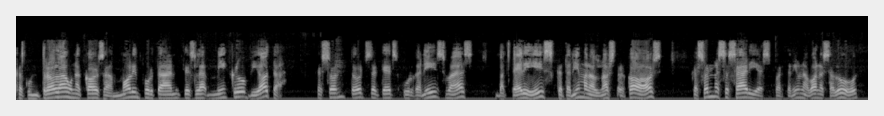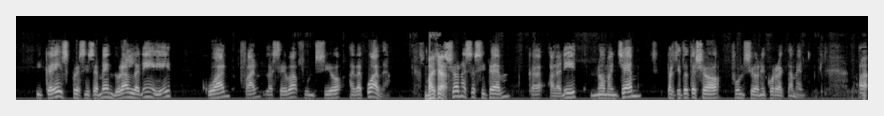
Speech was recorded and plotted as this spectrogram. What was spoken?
que controla una cosa molt important que és la microbiota, que són tots aquests organismes, bacteris que tenim en el nostre cos que són necessàries per tenir una bona salut i que és precisament durant la nit quan fan la seva funció adequada. Per Vaja, això necessitem que a la nit no mengem perquè tot això funcioni correctament. Ah,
